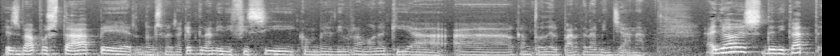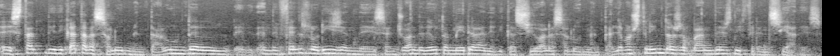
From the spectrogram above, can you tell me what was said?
es va apostar per, doncs, per aquest gran edifici, com bé diu Ramon, aquí a, al cantó del Parc de la Mitjana. Allò és dedicat, està dedicat a la salut mental. Un del, de fet, l'origen de Sant Joan de Déu també era la dedicació a la salut mental. Llavors tenim dues bandes diferenciades,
